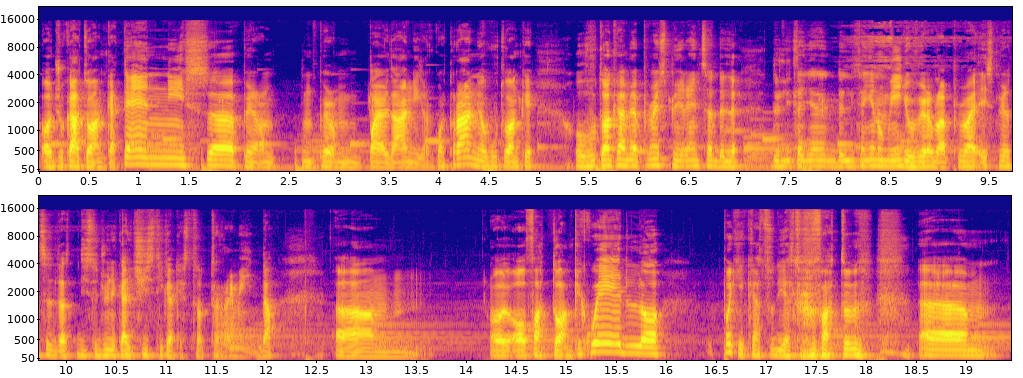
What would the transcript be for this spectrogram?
ho giocato anche a tennis per un, per un paio d'anni, tra 4 anni, ho avuto anche ho avuto anche la mia prima esperienza del, dell'italiano, dell'italiano, medio, ovvero la prima esperienza della, di stagione calcistica che è stata tremenda. Um, ho, ho, fatto anche quello. Poi che cazzo di altro ho fatto? um,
